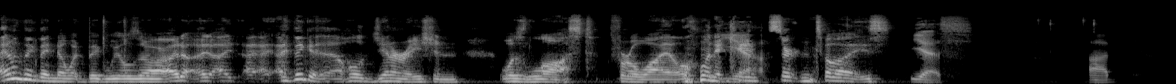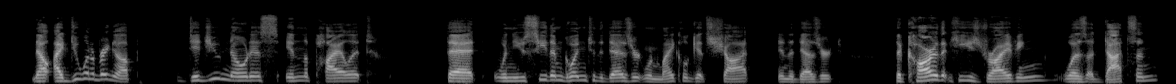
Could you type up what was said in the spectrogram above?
I don't think they know what big wheels are. I, I, I, I think a whole generation was lost for a while when it came to certain toys. yes. Uh, now I do want to bring up. Did you notice in the pilot that when you see them going to the desert when Michael gets shot in the desert, the car that he's driving was a Datsun.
